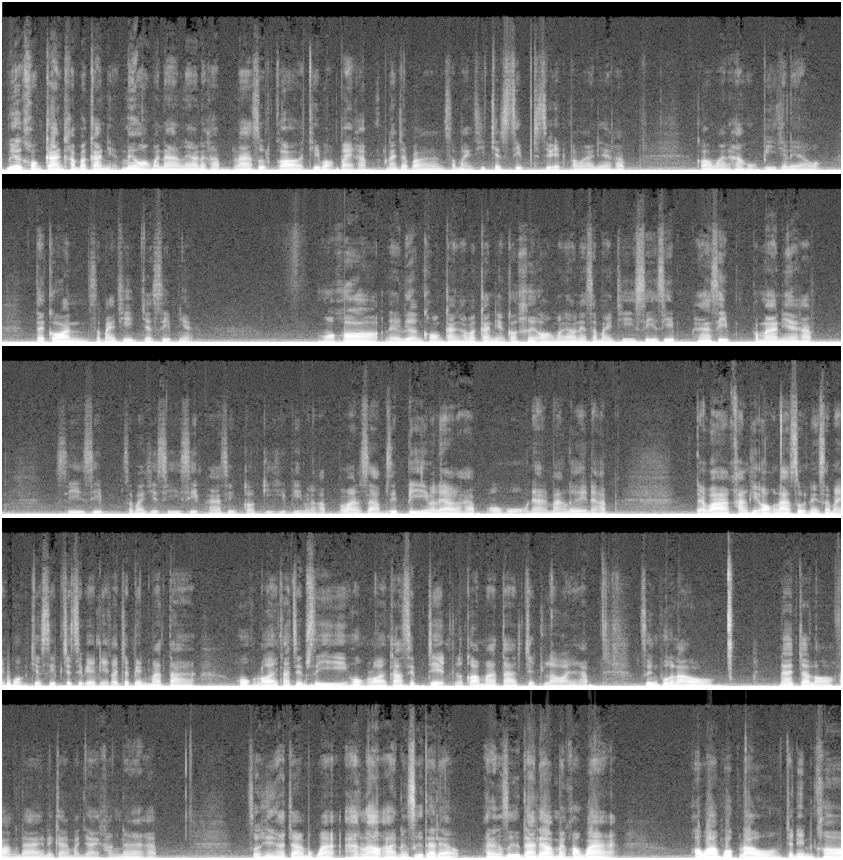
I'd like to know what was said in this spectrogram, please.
เรื่องของการค้ำประกันเนี่ยไม่ออกมานานแล้วนะครับ ล่าสุดก็ที่บอกไปครับ น่าจะประมาณสมัยที่ 70 71 ประมาณนี้ครับ ก็ประมาณ 5-6 ปีที่แล้ว แต่ก่อนสมัยที่ 70 เนี่ย หัวข้อในเรื่องของการค้ำประกันเนี่ยก็เคยออกมาแล้วในสมัยที่ 40 50 ประมาณนี้ครับ 40 สมัยที่ 40 50 ก็กี่ปีมาแล้วครับ ประมาณ 30 ปีมาแล้วนะครับ โอ้โห นานมากเลยนะครับ แต่ว่าครั้งที่ออกล่าสุดในสมัยพวก 70 71 เนี่ย ก็จะเป็นมาตรา 694 697 แล้วก็มาตรา 700 นะครับ ซึ่งพวกเราน่าจะรอฟังได้ในการบรรยายครั้งหน้าครับ ส่วนที่อาจารย์บอกว่าหากเราอ่านหนังสือได้แล้ว อ่านหนังสือได้แล้ว หมายความว่า เพราะว่าพวกเราจะเน้นข้อ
